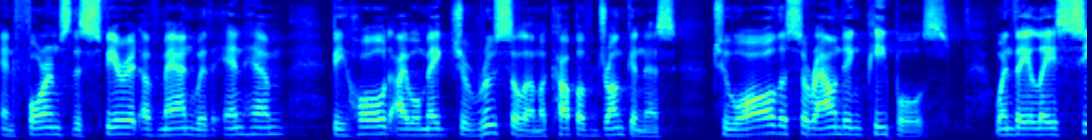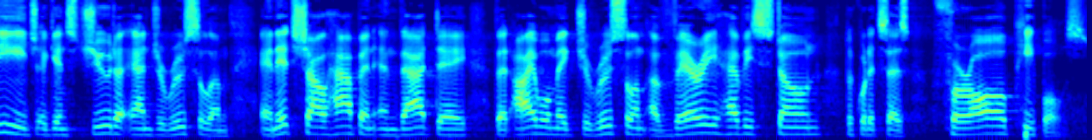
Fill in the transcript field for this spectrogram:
and forms the spirit of man within him, behold, I will make Jerusalem a cup of drunkenness to all the surrounding peoples when they lay siege against Judah and Jerusalem. And it shall happen in that day that I will make Jerusalem a very heavy stone. Look what it says for all peoples.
